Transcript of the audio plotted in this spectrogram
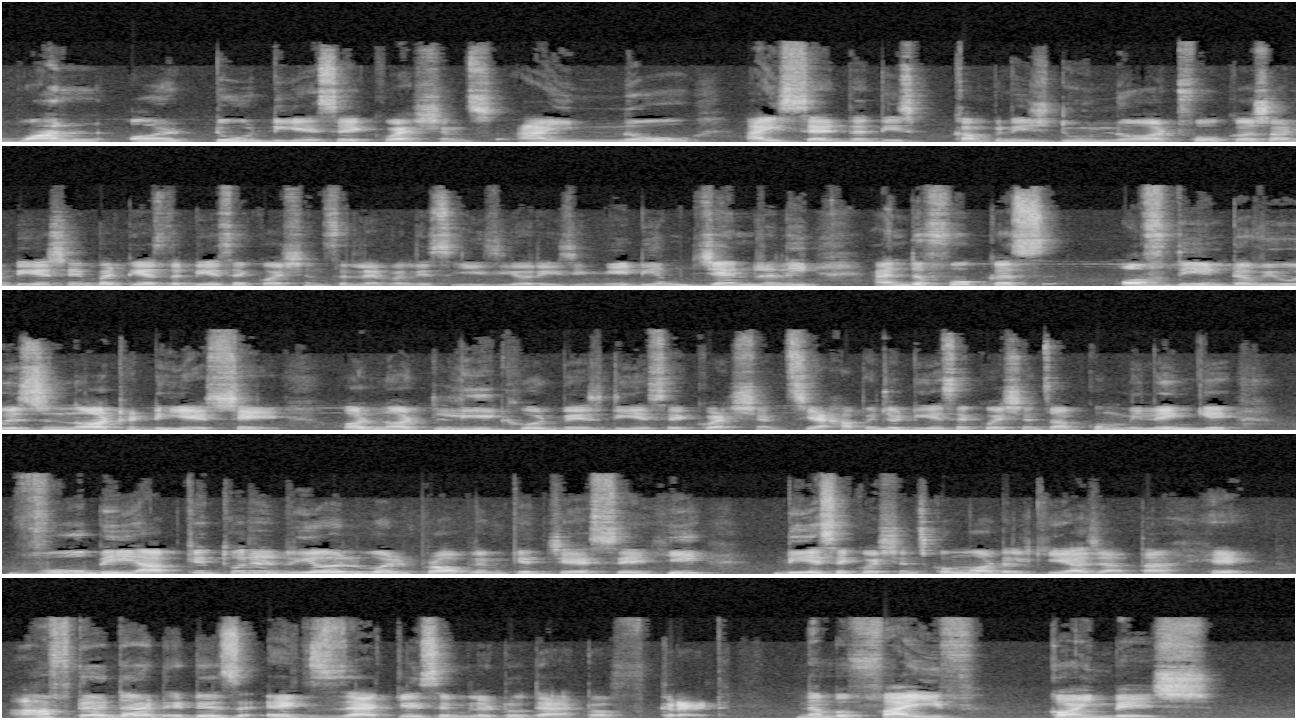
one or two DSA questions. I know I said that these companies do not focus on DSA, but yes, the DSA questions, the level is easy or easy medium generally, and the focus of the interview is not DSA और not LeetCode based DSA questions यहाँ पे जो DSA questions आपको मिलेंगे वो भी आपके थोड़े रियल वर्ल्ड प्रॉब्लम के जैसे ही डीएसए क्वेश्चंस को मॉडल किया जाता है after that it is exactly similar to that of CRED number five Coinbase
